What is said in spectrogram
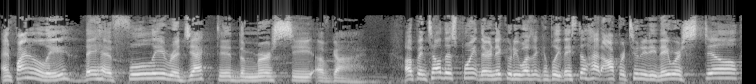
and finally, they have fully rejected the mercy of God. Up until this point, their iniquity wasn't complete. They still had opportunity. They were still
